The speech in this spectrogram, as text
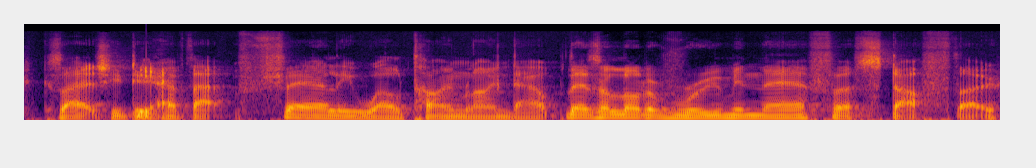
because I actually do Yeah. have that fairly well timelined out. There's a lot of room in there for stuff though.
